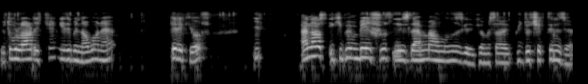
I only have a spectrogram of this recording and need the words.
YouTuber'lar için 7000 abone gerekiyor. En az 2500 izlenme almanız gerekiyor. Mesela video çektiniz ya.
